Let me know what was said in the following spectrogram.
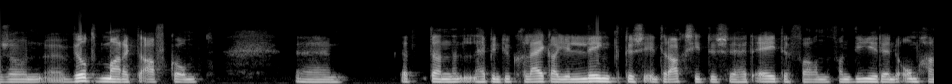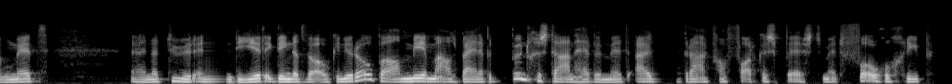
zo'n uh, wildmarkt afkomt, uh, dat, dan heb je natuurlijk gelijk al je link tussen interactie tussen het eten van, van dieren en de omgang met. Eh, natuur en dier. Ik denk dat we ook in Europa al meermaals bijna op het punt gestaan hebben met uitbraak van varkenspest, met vogelgriep.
